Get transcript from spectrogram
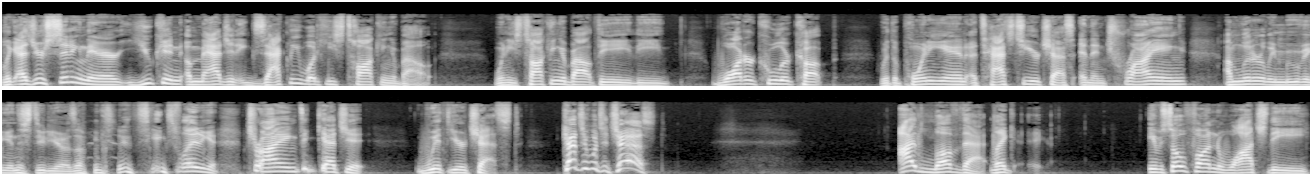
Like as you're sitting there, you can imagine exactly what he's talking about when he's talking about the the water cooler cup with the pointy end attached to your chest and then trying I'm literally moving in the studio as I'm explaining it, trying to catch it with your chest. Catch it with your chest. I love that. Like it was so fun to watch the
